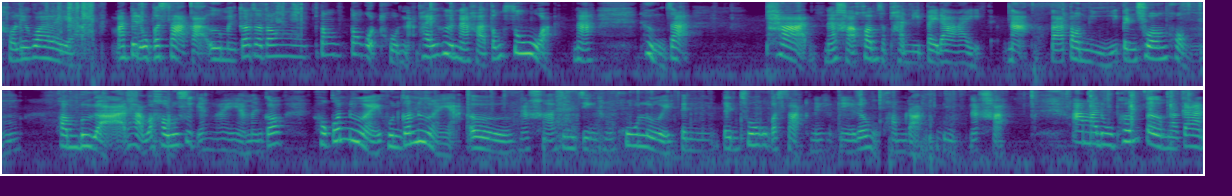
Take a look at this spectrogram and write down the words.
เขาเรียกว่าอะไรอะมันเป็นอุปสรรคอะเออ มันก็จะต้องต้องต้องอดทนอะไพ่คือนะคะ ต้องสู้อะนะ ถึงจะ ผ่านนะคะความสัมพันธ์นี้ไปได้นะตาตอนนี้เป็นช่วงของความเบื่อถามว่าเขารู้สึกยังไงอะมันก็เขาก็เหนื่อยคุณก็เหนื่อยอะเออนะคะ จริงๆทั้งคู่เลยเป็นเป็นช่วงอุปสรรคในในเรื่องของความรักดูนะคะอะมาดูเพิ่มเติมละกัน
